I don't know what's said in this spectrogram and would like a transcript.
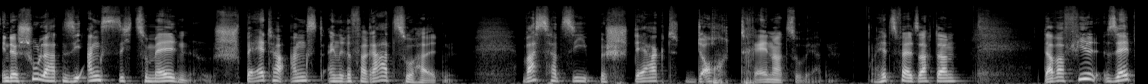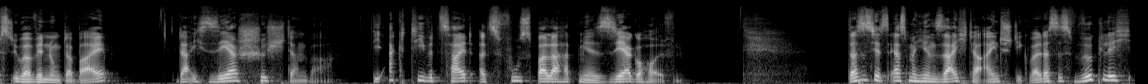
in der Schule hatten Sie Angst, sich zu melden, später Angst, ein Referat zu halten. Was hat Sie bestärkt, doch Trainer zu werden? Hitzfeld sagt dann, da war viel Selbstüberwindung dabei, da ich sehr schüchtern war. Die aktive Zeit als Fußballer hat mir sehr geholfen. Das ist jetzt erstmal hier ein seichter Einstieg, weil das ist wirklich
